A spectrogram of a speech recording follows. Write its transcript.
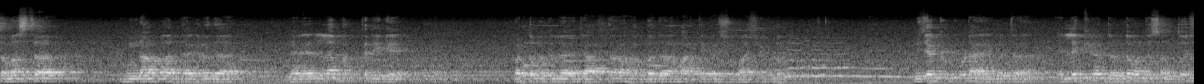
ಸಮಸ್ತ ಹುಮ್ನಾಬಾದ್ ನಗರದ ನನ್ನೆಲ್ಲ ಭಕ್ತರಿಗೆ ಮೊದಲ ಜಾತ್ರಾ ಹಬ್ಬದ ಹಾರ್ದಿಕ ಶುಭಾಶಯಗಳು. ನಿಜಕ್ಕೂ ಕೂಡ ಇವತ್ತು ಎಲ್ಲಕ್ಕಿಂತ ದೊಡ್ಡ ಒಂದು ಸಂತೋಷ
